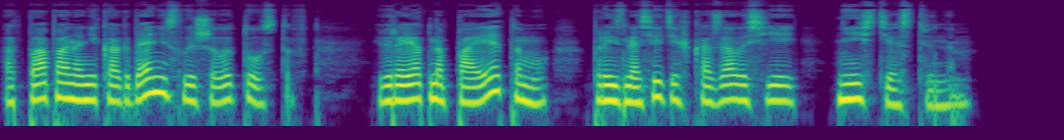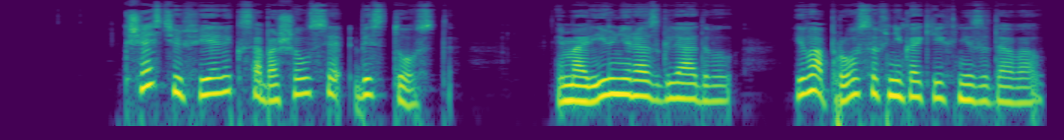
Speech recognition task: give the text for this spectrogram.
От папы она никогда не слышала тостов, и, вероятно, поэтому произносить их казалось ей неестественным. К счастью, Феликс обошелся без тоста, и Марию не разглядывал, и вопросов никаких не задавал.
